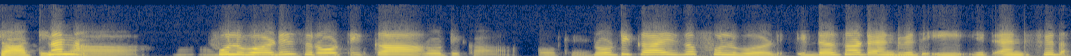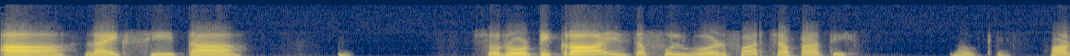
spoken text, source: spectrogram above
shatika no, no. full word is rotika rotika okay rotika is a full word it does not end with e it ends with a like sita so rotika is the full word for chapati okay for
